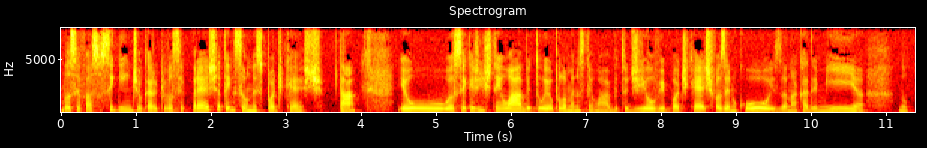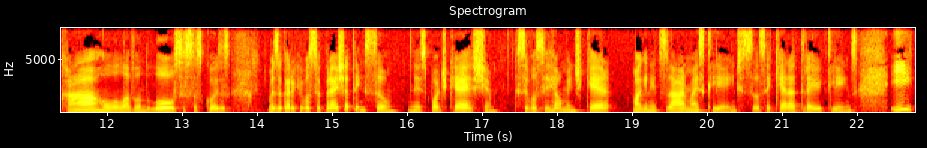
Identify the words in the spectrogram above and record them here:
você faça o seguinte, eu quero que você preste atenção nesse podcast, tá? Eu, eu sei que a gente tem o hábito, eu pelo menos tenho o hábito de ouvir podcast fazendo coisa, na academia, no carro, lavando louça, essas coisas. Mas eu quero que você preste atenção nesse podcast se você realmente quer magnetizar mais clientes, se você quer atrair clientes. E,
